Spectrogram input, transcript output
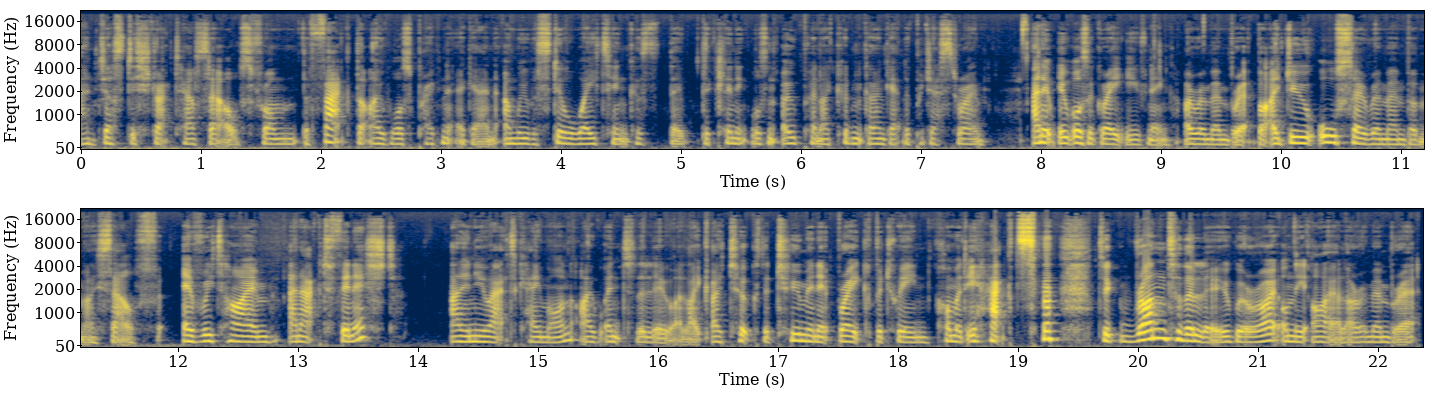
and just distract ourselves from the fact that I was pregnant again and we were still waiting because the clinic wasn't open. I couldn't go and get the progesterone. And it, it was a great evening. I remember it. But I do also remember myself every time an act finished and a new act came on, I went to the loo. I like I took the two minute break between comedy acts to run to the loo. We were right on the aisle, I remember it,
